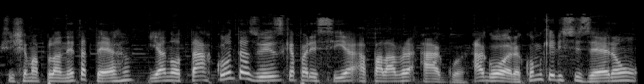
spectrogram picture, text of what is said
que se chama Planeta Terra e anotar quantas vezes que aparecia a palavra água. Agora, como que eles fizeram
